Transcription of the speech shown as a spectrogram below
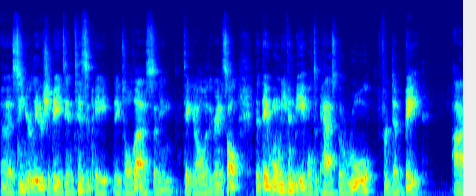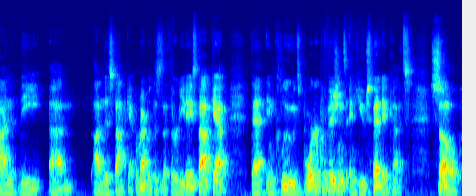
Uh, senior leadership aides anticipate, they told us, I mean, take it all with a grain of salt, that they won't even be able to pass the rule for debate on the um, on this stopgap. Remember, this is a 30 day stopgap that includes border provisions and huge spending cuts. So,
